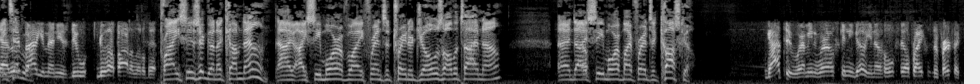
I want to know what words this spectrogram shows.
Yeah, it's those everywhere. value menus do, do help out a little bit. Prices are going to come down. I, I see more of my friends at Trader Joe's all the time now. And I oh. see more of my friends at Costco. Got to. I mean, where else can you go? You know, wholesale prices are perfect.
